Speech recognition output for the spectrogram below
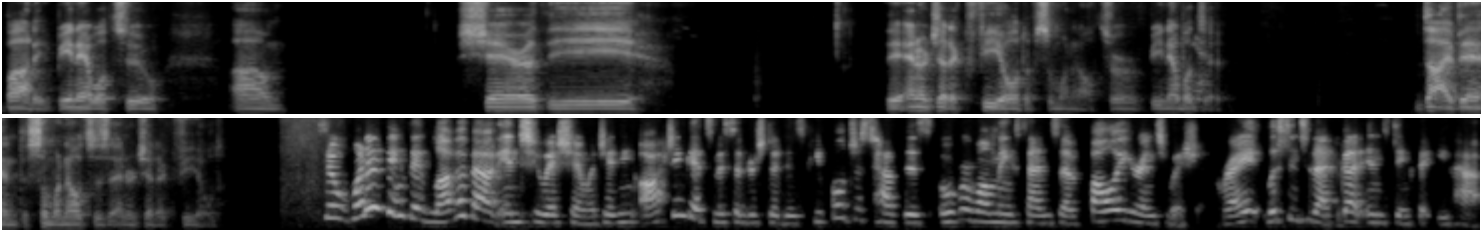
body, being able to um, share the the energetic field of someone else, or being able Yeah. to dive into someone else's energetic field. So one of the things I love about intuition, which I think often gets misunderstood, is people just have this overwhelming sense of follow your intuition, right? Listen to that gut instinct that you have.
